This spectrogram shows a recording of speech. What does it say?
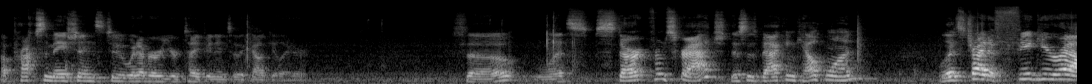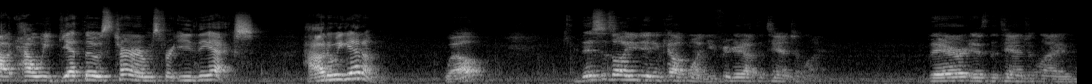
approximations to whatever you're typing into the calculator. So let's start from scratch. This is back in Calc 1. Let's try to figure out how we get those terms for e to the x. How do we get them? Well, this is all you did in Calc 1. You figured out the tangent line. There is the tangent line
